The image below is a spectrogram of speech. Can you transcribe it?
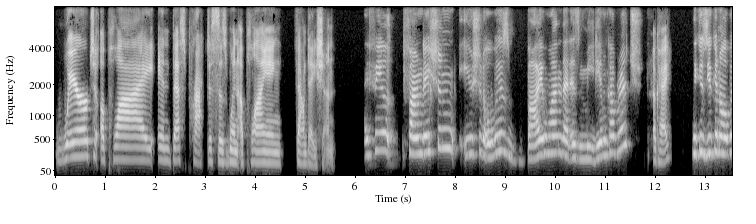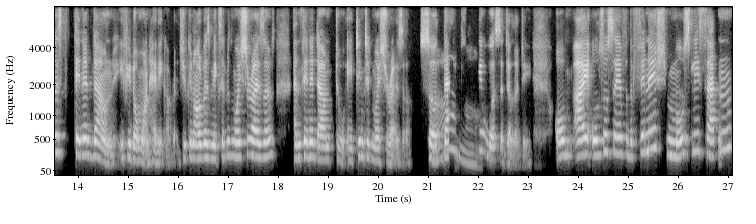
where to apply and best practices when applying foundation. I feel foundation, you should always buy one that is medium coverage. Okay because you can always thin it down if you don't want heavy coverage. You can always mix it with moisturizers and thin it down to a tinted moisturizer. So oh. that's your versatility. Um, I also say for the finish, mostly satin,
